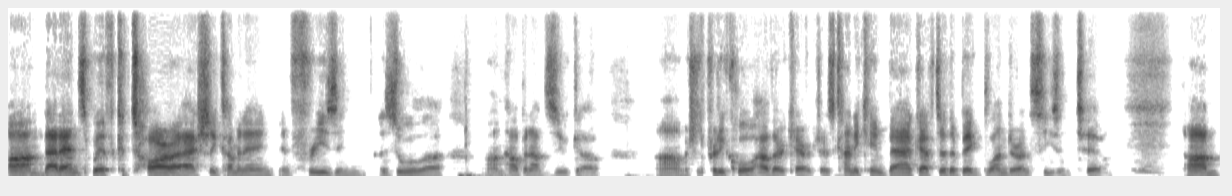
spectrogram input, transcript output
Um, that ends with Katara actually coming in and freezing Azula, um, helping out Zuko, um, which is pretty cool how their characters kind of came back after the big blunder on season two. Um,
